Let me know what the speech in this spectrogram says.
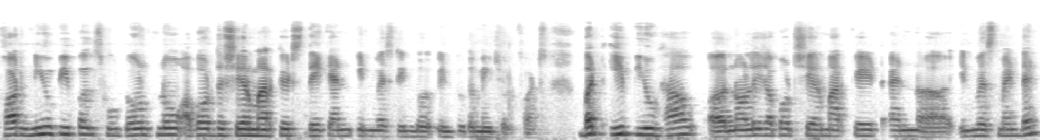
for new peoples who don't know about the share markets they can invest in the, into the mutual funds. But if you have uh, knowledge about share market and uh, investment then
